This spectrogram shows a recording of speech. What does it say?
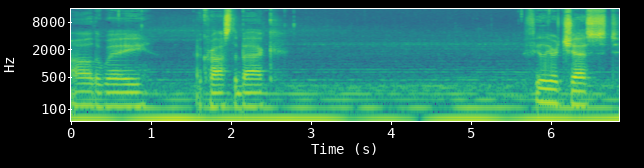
all the way across the back. Feel your chest.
